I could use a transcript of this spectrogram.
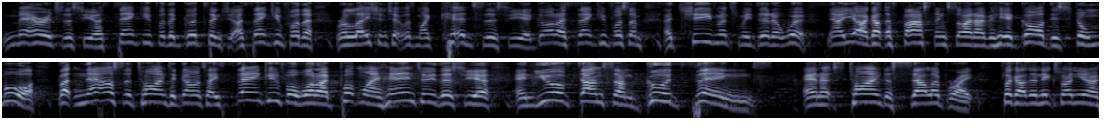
marriage this year. I thank you for the good things. I thank you for the relationship with my kids this year. God, I thank you for some achievements we did at work. Now, yeah, I got the fasting side over here. God, there's still more. But now's the time to go and say, thank you for what I put my hand to this year. And you have done some good things. And it's time to celebrate. Flick out oh, the next one, you know,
